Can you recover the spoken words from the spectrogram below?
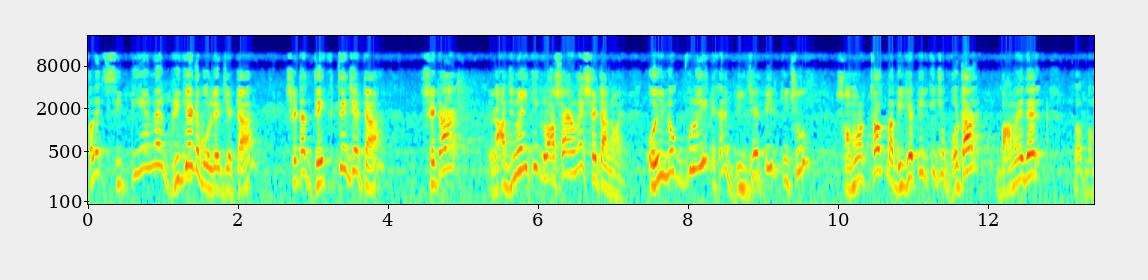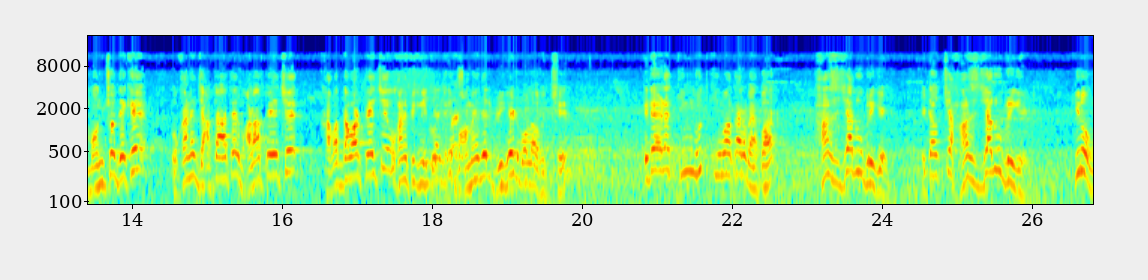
ফলে সিপিএম এর ব্রিগেড বলে যেটা সেটা দেখতে যেটা সেটা রাজনৈতিক রসায়নে সেটা নয়। ওই লোকগুলোই এখানে বিজেপির কিছু সমর্থক বা বিজেপির কিছু ভোটার বামেদের মঞ্চ দেখে ওখানে যাতায়াতের ভাড়া পেয়েছে খাবার দাবার পেয়েছে ওখানে পিকনিক বামেদের ব্রিগেড বলা হচ্ছে এটা একটা কিম্ভূত কিমাকার ব্যাপার। হাঁসজারু ব্রিগেড এটা হচ্ছে হাঁসজারু ব্রিগেড কিরম?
